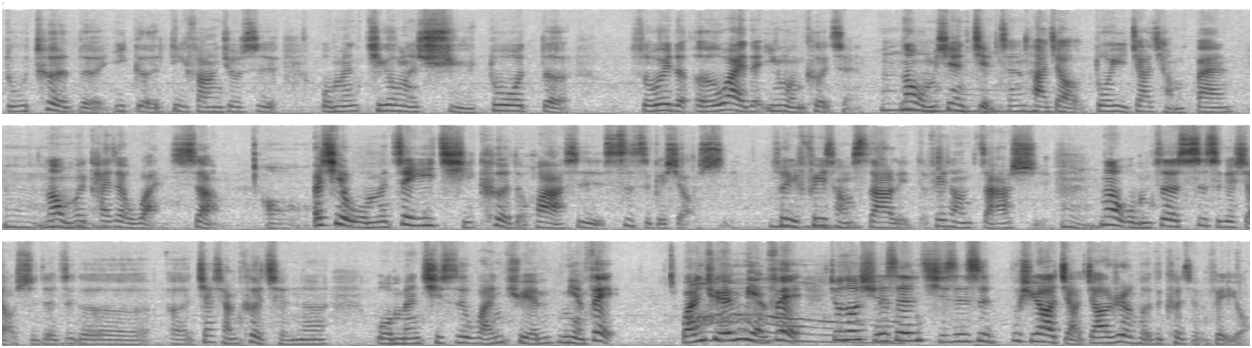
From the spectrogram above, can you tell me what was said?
独特的一个地方，就是我们提供了许多的所谓的额外的英文课程。那我们现在简称它叫多益加强班。嗯，那我们会开在晚上。哦，而且我们这一期课的话是四十个小时。所以非常 solid 的，非常扎实。嗯，那我们这四十个小时的这个呃加强课程呢，我们其实完全免费，完全免费，就说学生其实是不需要缴交任何的课程费用。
